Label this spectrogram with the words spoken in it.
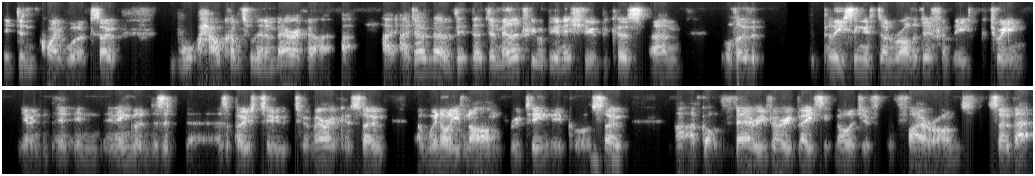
it didn't quite work. So, how comes within America? I, I, I don't know. The, the, the, military would be an issue because um, although the policing is done rather differently between you know in, in, in England as a, as opposed to to America, so and we're not even armed routinely, of course. So I've got very, very basic knowledge of, of firearms. So that,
